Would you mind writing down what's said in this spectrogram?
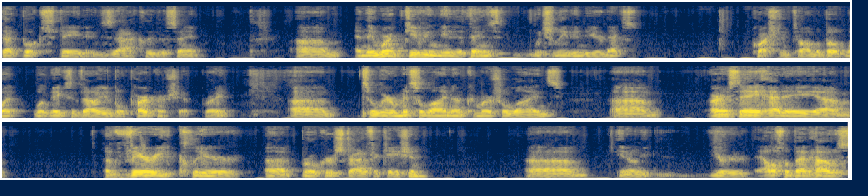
that book stayed exactly the same. Um, and they weren't giving me the things which lead into your next question, Tom, about what, what makes a valuable partnership, right? Um, so we were misaligned on commercial lines. Um, RSA had a um, a very clear uh, broker stratification. Um, you know, your alphabet house,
